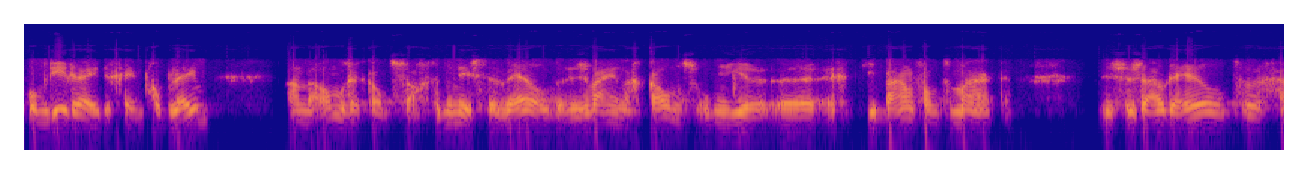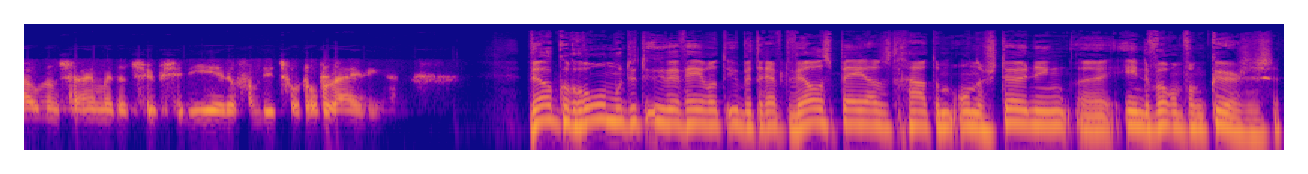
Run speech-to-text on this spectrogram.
om die reden geen probleem. Aan de andere kant zag de minister wel, er is weinig kans om hier echt je baan van te maken. Dus we zouden heel terughoudend zijn met het subsidiëren van dit soort opleidingen. Welke rol moet het UWV wat u betreft wel spelen als het gaat om ondersteuning uh, in de vorm van cursussen?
